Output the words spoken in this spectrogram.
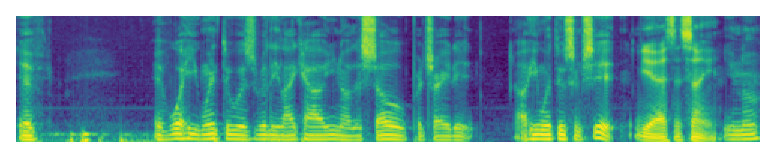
if if what he went through is really like how you know the show portrayed it, oh, he went through some shit. yeah, that's insane. You know,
